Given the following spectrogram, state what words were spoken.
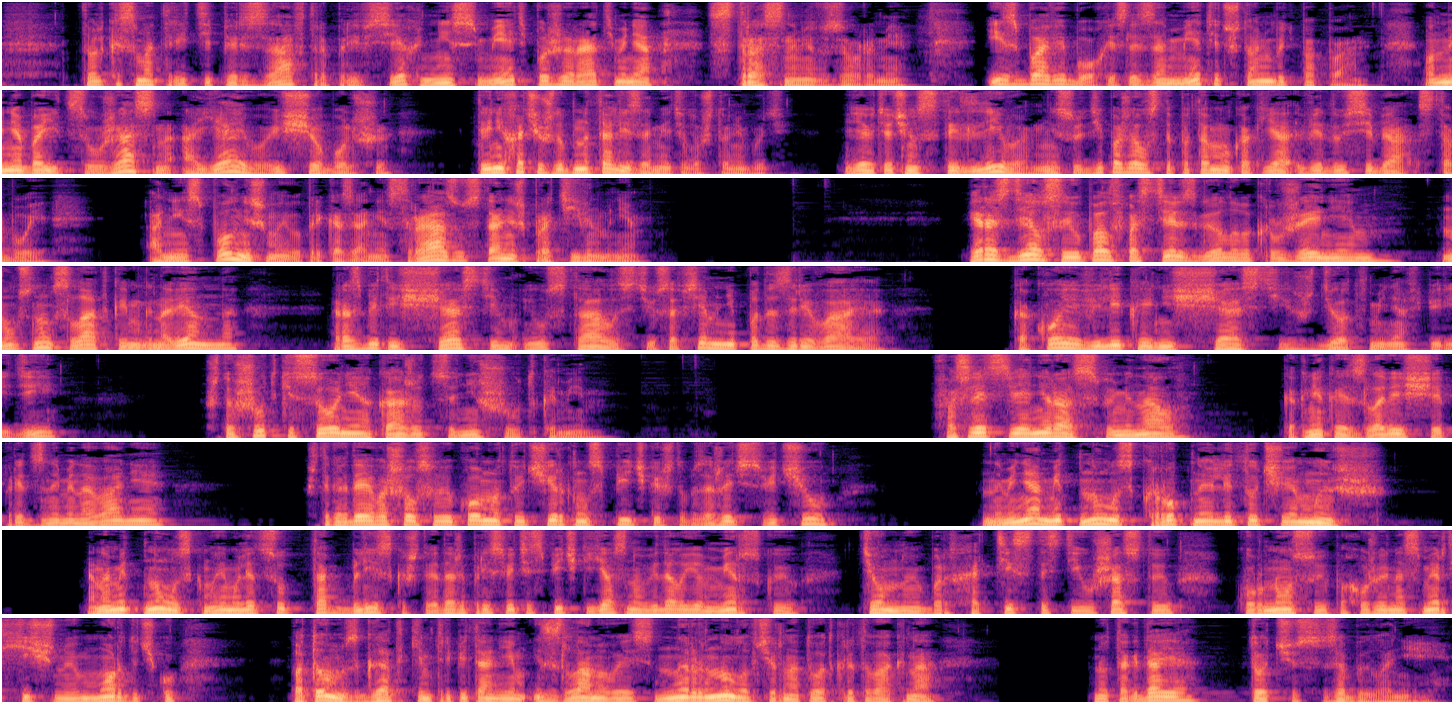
«Только смотри теперь завтра при всех не сметь пожирать меня страстными взорами. Избави Бог, если заметит что-нибудь папа. Он меня боится ужасно, а я его еще больше. Ты не хочу, чтобы Натали заметила что-нибудь? Я ведь очень стыдлива, не суди, пожалуйста, потому как я веду себя с тобой. А не исполнишь моего приказания, сразу станешь противен мне». Я разделся и упал в постель с головокружением, но уснул сладко и мгновенно, разбитый счастьем и усталостью, совсем не подозревая, какое великое несчастье ждет меня впереди, что шутки Сони окажутся не шутками. Впоследствии я не раз вспоминал, как некое зловещее предзнаменование, что когда я вошел в свою комнату и чиркнул спичкой, чтобы зажечь свечу, на меня метнулась крупная летучая мышь. Она метнулась к моему лицу так близко, что я даже при свете спички ясно увидал ее мерзкую, темную бархатистость и ушастую, курносую, похожую на смерть хищную мордочку. Потом, с гадким трепетанием изламываясь, нырнула в черноту открытого окна. Но тогда я тотчас забыл о ней.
